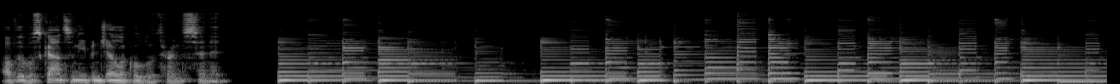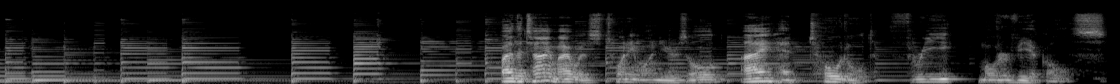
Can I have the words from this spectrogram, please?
of the Wisconsin Evangelical Lutheran Synod. By the time I was 21 years old, I had totaled three motor vehicles.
